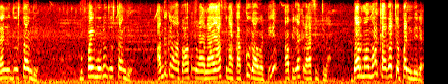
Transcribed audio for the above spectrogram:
నన్ను చూస్తుంది. ముప్పై మూడు చూస్తుంది. అందుకు నా పాపకు నా- ఆస్తి నాకు హక్కు కాబట్టి ఆ పిల్లకి రాసిచ్చిన ధర్మమ్మా కాదా చెప్పండి మీరే.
